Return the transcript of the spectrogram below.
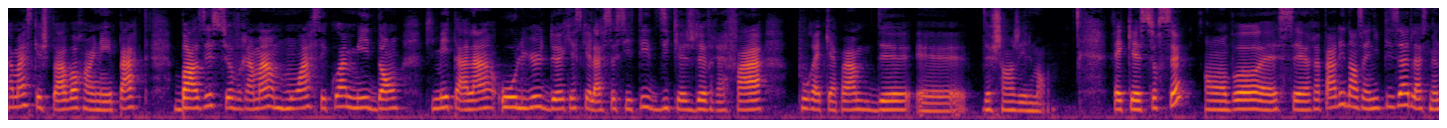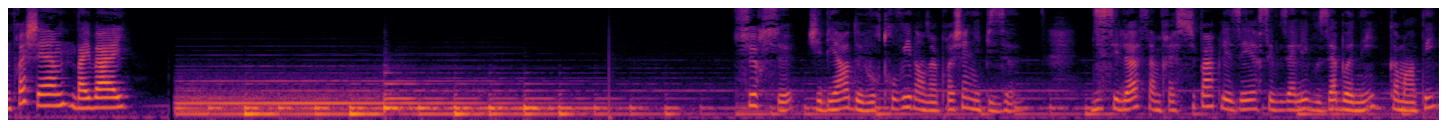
comment est-ce que je peux avoir un impact basé sur vraiment moi, c'est quoi mes dons, puis mes talents, au lieu de qu'est-ce que la société dit que je devrais faire pour être capable de, euh, de changer le monde. Fait que sur ce, on va euh, se reparler dans un épisode la semaine prochaine. Bye bye! Sur ce, j'ai bien hâte de vous retrouver dans un prochain épisode. D'ici là, ça me ferait super plaisir si vous allez vous abonner, commenter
